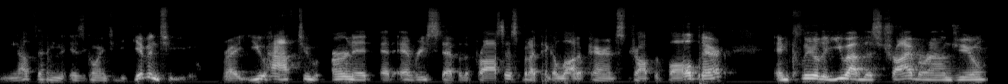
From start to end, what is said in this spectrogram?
nothing is going to be given to you right? You have to earn it at every step of the process but i think a lot of parents drop the ball there. And clearly you have this tribe around you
